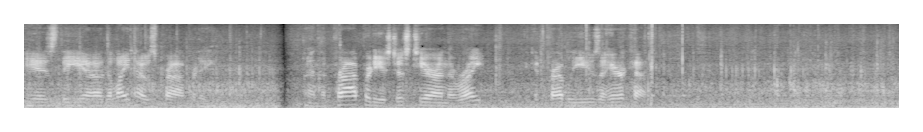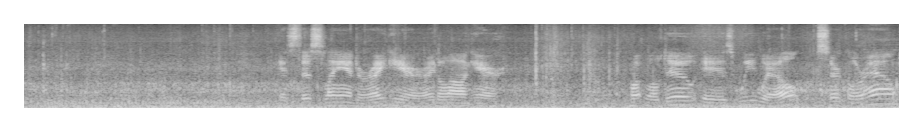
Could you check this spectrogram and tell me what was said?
is the uh, the lighthouse property. And the property is just here on the right. You could probably use a haircut. It's this land right here, right along here. What we'll do is we will circle around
